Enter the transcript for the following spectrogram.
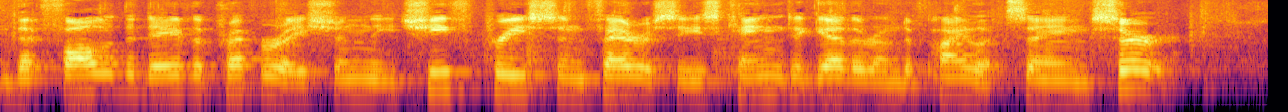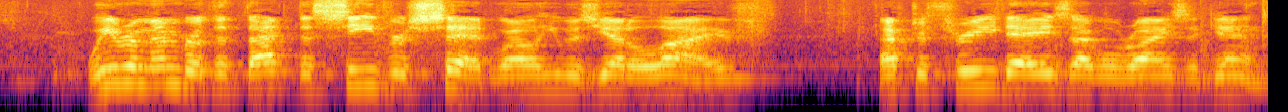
that followed the day of the preparation, the chief priests and Pharisees came together unto Pilate, saying, Sir, we remember that that deceiver said while he was yet alive, After three days I will rise again.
